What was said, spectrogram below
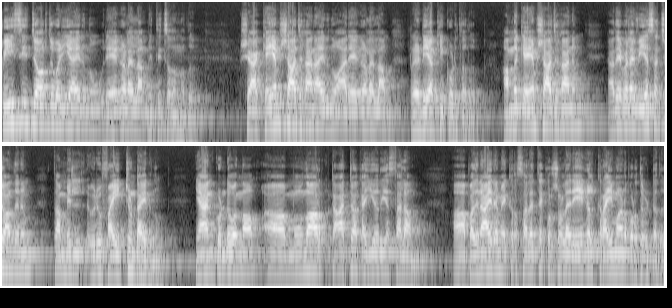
പി സി ജോർജ് വഴിയായിരുന്നു രേഖകളെല്ലാം എത്തിച്ചു തന്നത് ആ കെ എം ഷാജഹാനായിരുന്നു ആ രേഖകളെല്ലാം റെഡിയാക്കി കൊടുത്തത്. അന്ന് കെ എം ഷാജഹാനും അതേപോലെ വി എസ് അച്യുതാനന്ദനും തമ്മിൽ ഒരു ഫൈറ്റ് ഉണ്ടായിരുന്നു. ഞാൻ കൊണ്ടുവന്ന മൂന്നാർ ടാറ്റ കയ്യേറിയ സ്ഥലം പതിനായിരം ഏക്കർ സ്ഥലത്തെക്കുറിച്ചുള്ള രേഖകൾ ക്രൈമാണ് പുറത്തുവിട്ടത്.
